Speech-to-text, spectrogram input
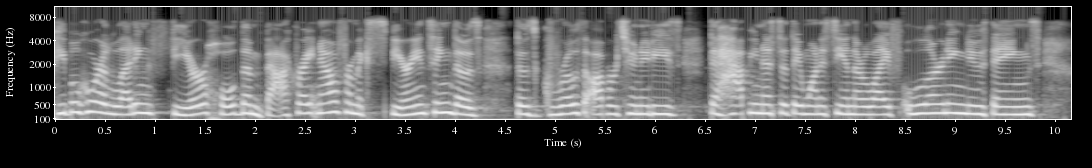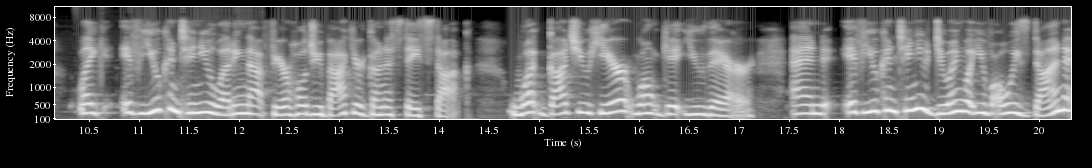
people who are letting fear hold them back right now from experiencing those those growth opportunities, the happiness that they want to see in their life, learning new things. Like if you continue letting that fear hold you back, you're going to stay stuck what got you here won't get you there. And if you continue doing what you've always done,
